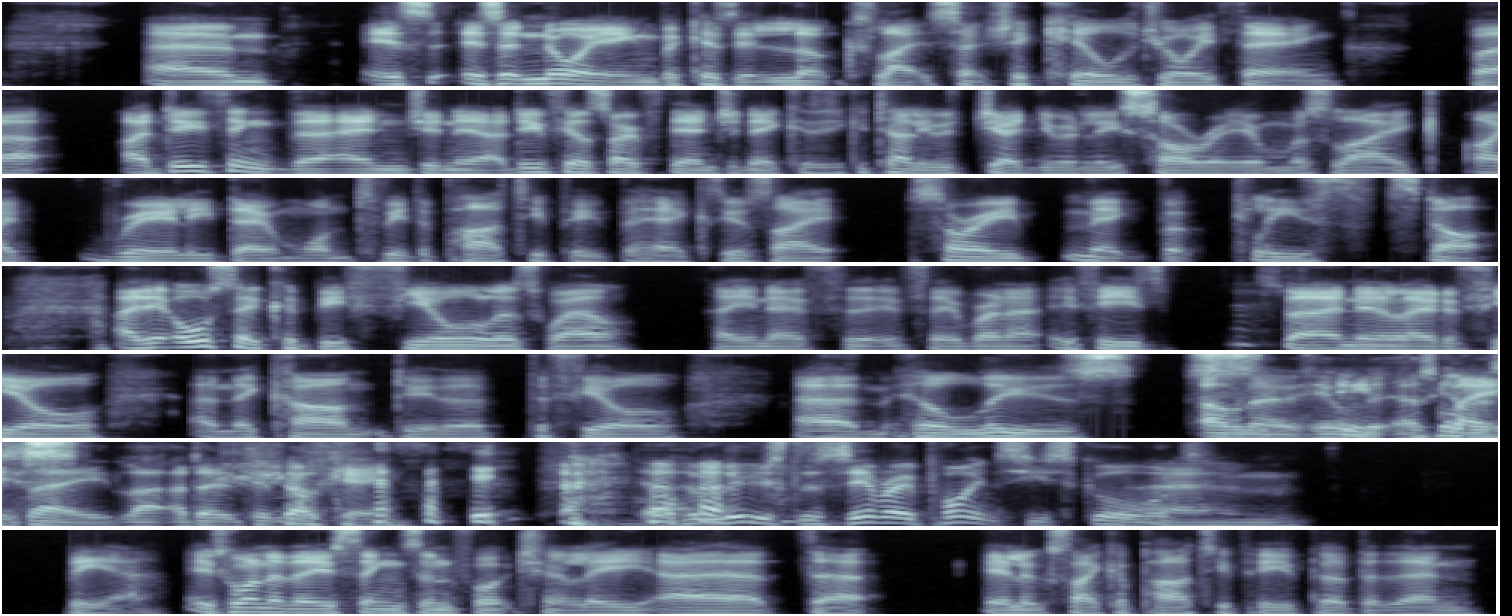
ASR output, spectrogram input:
um, it's it's annoying because it looks like such a killjoy thing, but I do think the engineer, I do feel sorry for the engineer because you could tell he was genuinely sorry and was like, I really don't want to be the party pooper here. Because he was like, sorry, Mick, but please stop. And it also could be fuel as well. Uh, you know, if if they run out, if he's That's burning true. a load of fuel and they can't do the the fuel, um, he'll lose. Oh no, he'll. I was going to say, like, I don't think Shocking. Yeah, he'll lose the zero points he scored. Um, but yeah, it's one of those things, unfortunately, uh, that it looks like a party pooper, but then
